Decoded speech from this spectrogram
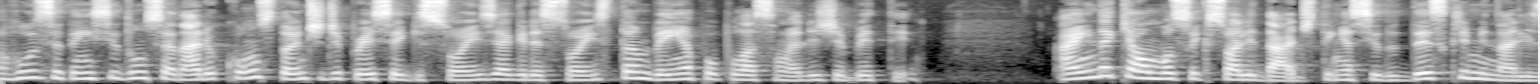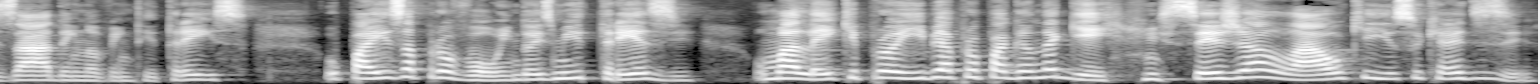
A Rússia tem sido um cenário constante de perseguições e agressões também à população LGBT. Ainda que a homossexualidade tenha sido descriminalizada em 93, o país aprovou em 2013 uma lei que proíbe a propaganda gay, seja lá o que isso quer dizer.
